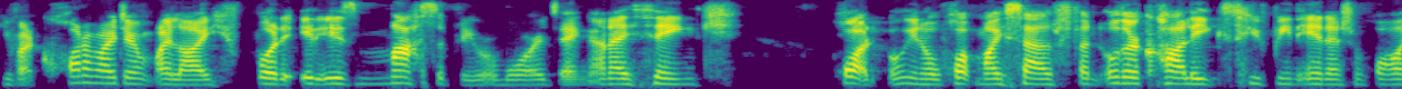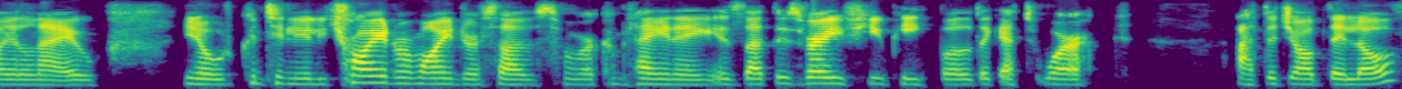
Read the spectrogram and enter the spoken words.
you're like what am i doing with my life but it is massively rewarding and i think what you know what myself and other colleagues who've been in it a while now you know continually try and remind ourselves when we're complaining is that there's very few people that get to work at the job they love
